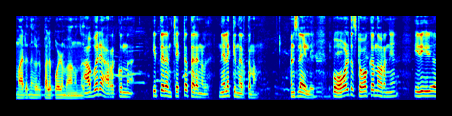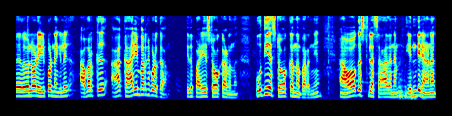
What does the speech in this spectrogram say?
മരുന്നുകൾ പലപ്പോഴും വാങ്ങുന്നത്. അവരെ അറക്കുന്ന ഇത്തരം ചെറ്റത്തരങ്ങൾ നിലയ്ക്ക് നിർത്തണം. മനസ്സിലായില്ലേ? ഇപ്പോൾ ഓൾഡ് സ്റ്റോക്ക് എന്ന് പറഞ്ഞ് ഇരി- ഇരിപ്പുണ്ടെങ്കിൽ അവർക്ക് ആ കാര്യം പറഞ്ഞു കൊടുക്കാം. ഇത് പഴയ സ്റ്റോക്കാണെന്ന്. പുതിയ സ്റ്റോക്കെന്ന് പറഞ്ഞ് ഓഗസ്റ്റിലെ സാധനം എന്തിനാണ്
